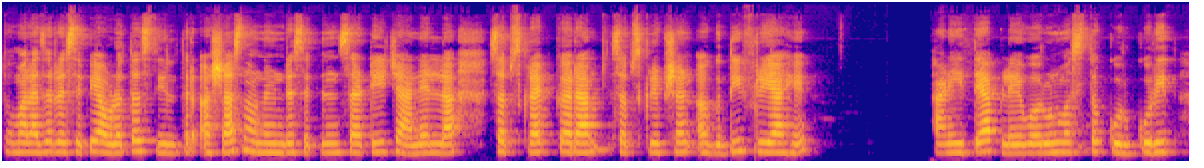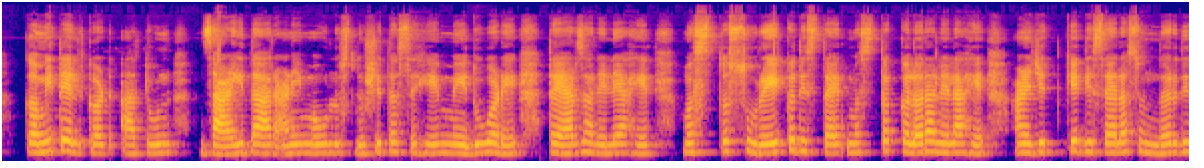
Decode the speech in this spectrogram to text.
तुम्हाला जर रेसिपी आवडत असतील तर अशाच नवनवीन रेसिपींसाठी चॅनेलला सबस्क्राईब करा. सबस्क्रिप्शन अगदी फ्री आहे. आणि इथे आपले वरून मस्त कुरकुरीत कमी तेलकट आतून जाळीदार आणि मऊ लुसलुशीत असे हे मेदू वडे तयार झालेले आहेत. मस्त सुरेख दिसत आहेत मस्त कलर आलेला आहे आणि जितके दिसायला सुंदर दि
